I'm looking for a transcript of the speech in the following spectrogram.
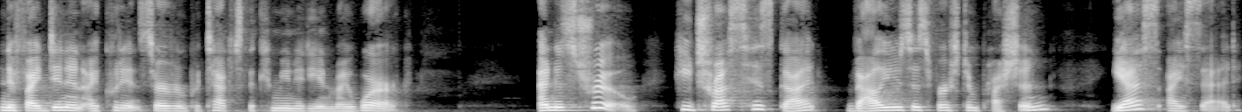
And if I didn't, I couldn't serve and protect the community in my work. And it's true. He trusts his gut, values his first impression. Yes, I said,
